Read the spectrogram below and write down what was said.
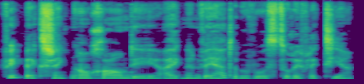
Feedbacks schenken auch Raum, die eigenen Werte bewusst zu reflektieren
